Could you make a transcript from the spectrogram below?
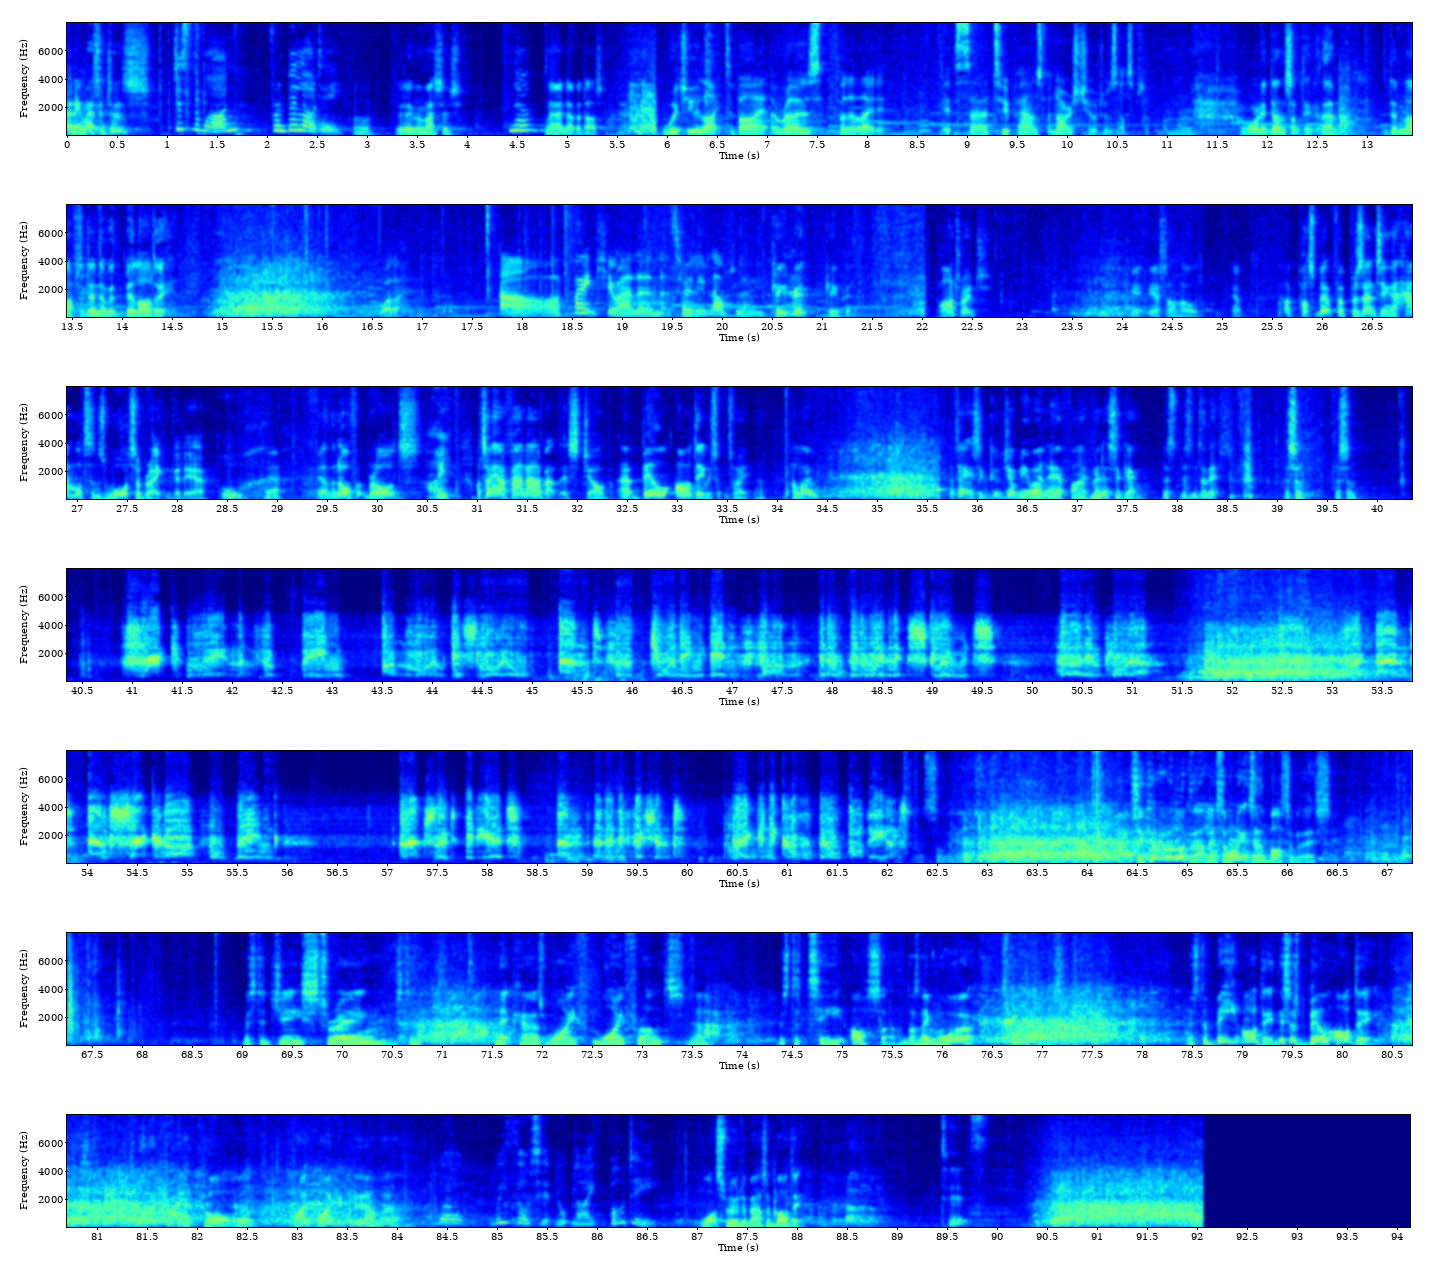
Any messages? Just the one from Bill Oddie. Oh, did he leave a message? No? No, he never does. Would you like to buy a rose for the lady? It's uh, two pounds for Norwich Children's Hospital. I've already done something for them. Did an after dinner with Bill Oddie. Voila. Oh, thank you, Alan. That's really lovely. Keep it, keep it. Partridge. Y- yes, I'll hold. Yeah. I'm possibly up for presenting a Hamilton's water break video. Ooh. Yeah. You know, the Norfolk Broads. Hi. I'll tell you how I found out about this job. Uh, Bill Oddie was... Sorry, uh, hello? I tell you, it's a good job you weren't here five minutes ago. Listen, listen to this. Listen, listen. Sack Lynn for being unloyal, disloyal, and for joining in fun in a, in a way that excludes her an absolute idiot and an inefficient. Lynn, can you call Bill Oddie and... Something else. Actually, can I have a look at that list? I want to get to the bottom of this. Mr. G String, Mr. Nick Hurst, wife, Y front. Yeah. Mr. T Osser, doesn't even work. Mr. B Oddie, this is Bill Oddie. It's not a crank call. Why, why have you put it down there? Well, we thought it looked like body. What's rude about a body? Tits.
